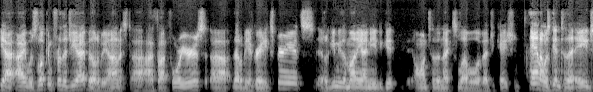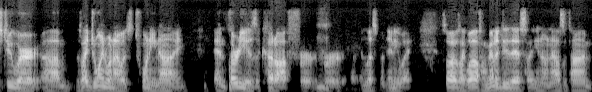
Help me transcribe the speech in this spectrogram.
yeah, I was looking for the GI Bill to be honest. Uh, I thought four years uh, that'll be a great experience. It'll give me the money I need to get on to the next level of education. And I was getting to the age too where because um, I joined when I was 29, and 30 is the cutoff for mm. for enlistment anyway. So I was like, well, if I'm going to do this, you know, now's the time.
